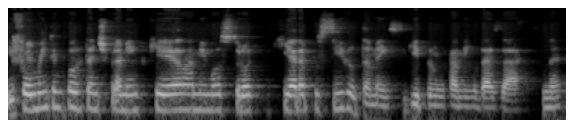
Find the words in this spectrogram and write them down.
e foi muito importante para mim porque ela me mostrou que era possível também seguir um caminho das artes, né?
